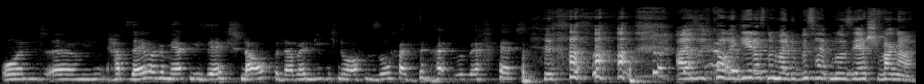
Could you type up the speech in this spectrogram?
und ähm, habe selber gemerkt, wie sehr ich schnaufe. Dabei liege ich nur auf dem Sofa, ich bin halt nur sehr fett. also ich korrigiere das nochmal, du bist halt nur sehr schwanger.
